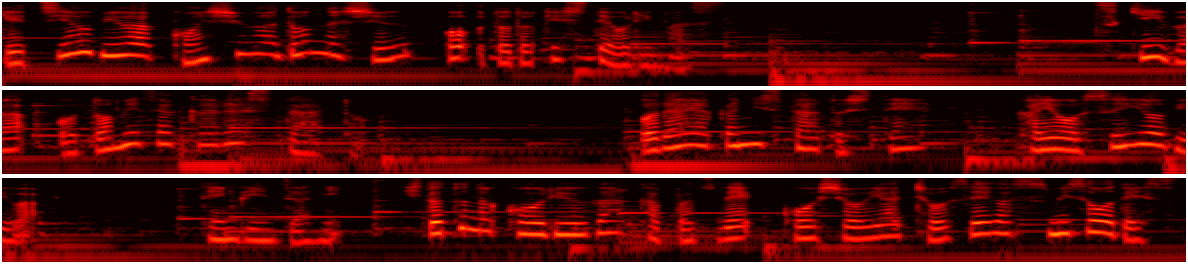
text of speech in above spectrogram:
月曜日は今週はどんな週をお届けしております。月は乙女座からスタート。穏やかにスタートして、火曜、水曜日は天秤座に人との交流が活発で交渉や調整が進みそうです。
